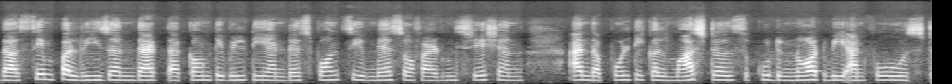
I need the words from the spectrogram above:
the simple reason that the accountability and responsiveness of administration and the political masters could not be enforced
